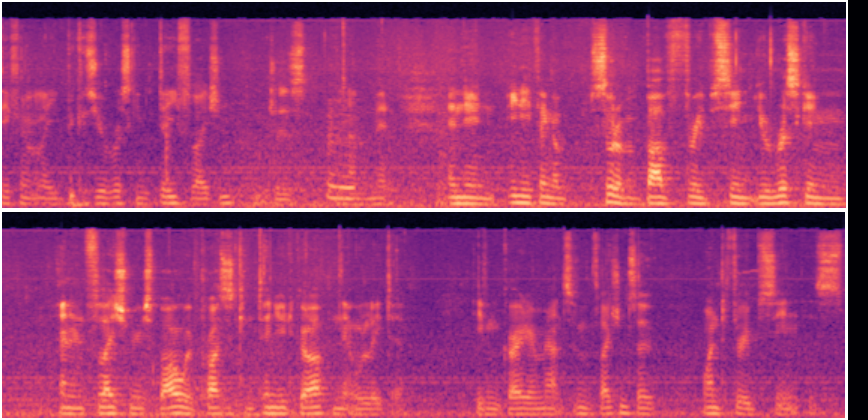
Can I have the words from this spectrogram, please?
definitely, because you're risking deflation, which is Mhm. another matter. And then anything ab- sort of above 3%, you're risking an inflationary spiral where prices continue to go up, and that will lead to even greater amounts of inflation. So one to three percent is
